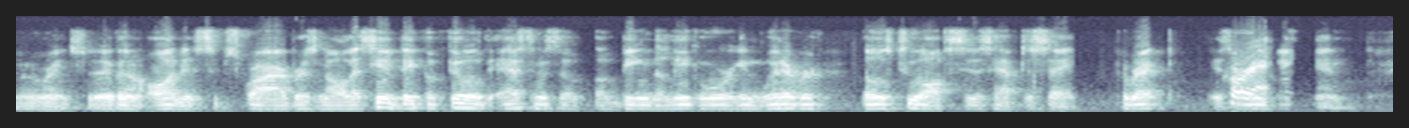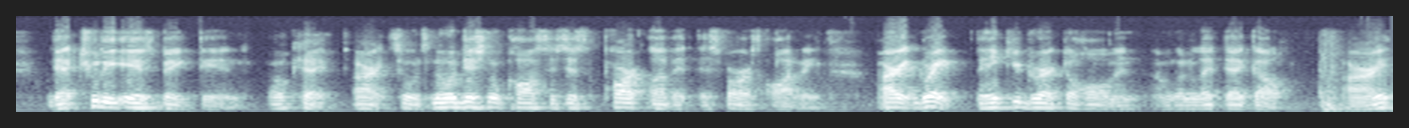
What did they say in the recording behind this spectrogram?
All right, so they're going to audit subscribers and all that. See if they fulfill the essence of, of being the legal organ, whatever those two offices have to say. Correct? It's Correct. Baked in. That truly is baked in. Okay. All right. So it's no additional cost. It's just part of it as far as auditing. All right. Great. Thank you, Director Hallman. I'm going to let that go. All right.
